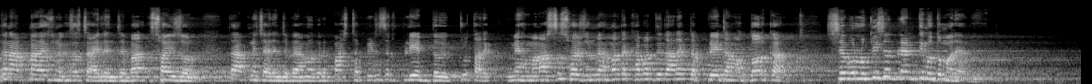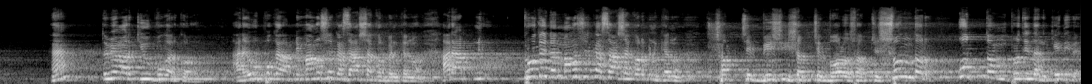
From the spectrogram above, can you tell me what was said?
কারণ আপনার একজনের কাছে চাইলেন যে বা ছয়জন। তা আপনি চাইলেন যে, ভাই, আমার ঘরে পাঁচটা প্লেট প্লেট দাও একটু। তার মেহমান আসছে, ছয়জন মেহমানের খাবার দিতে, আরেকটা প্লেট আমার দরকার। সে বলল, কিসের প্লেট দিব তোমারে আমি? হ্যাঁ? তুমি আমার কি উপকার করো? আরে, উপকার আপনি মানুষের কাছে আশা করবেন কেন? আর, আপনি প্রতিদান মানুষের কাছে আশা করবেন কেন? সবচেয়ে বেশি, সবচেয়ে বড়, সবচেয়ে সুন্দর, উত্তম প্রতিদান কে দিবেন?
